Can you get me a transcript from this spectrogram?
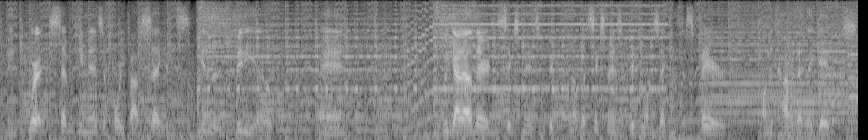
I mean, we're at 17 minutes and 45 seconds in the video, and we got out of there in six minutes and 50, no, with six minutes and 51 seconds to spare on the timer that they gave us.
